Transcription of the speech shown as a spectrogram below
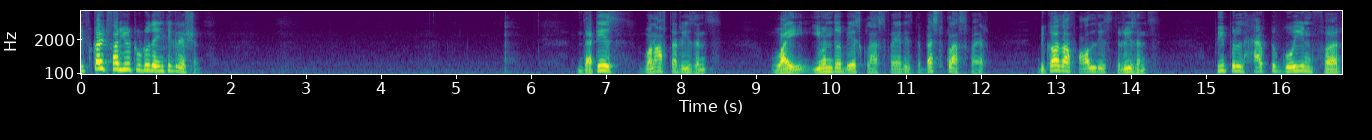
difficult for you to do the integration. That is one of the reasons why even though Bayes classifier is the best classifier because of all these reasons people have to go in for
